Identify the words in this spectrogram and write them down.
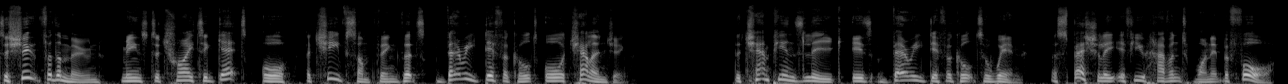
To shoot for the moon means to try to get or achieve something that's very difficult or challenging. The Champions League is very difficult to win, especially if you haven't won it before.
